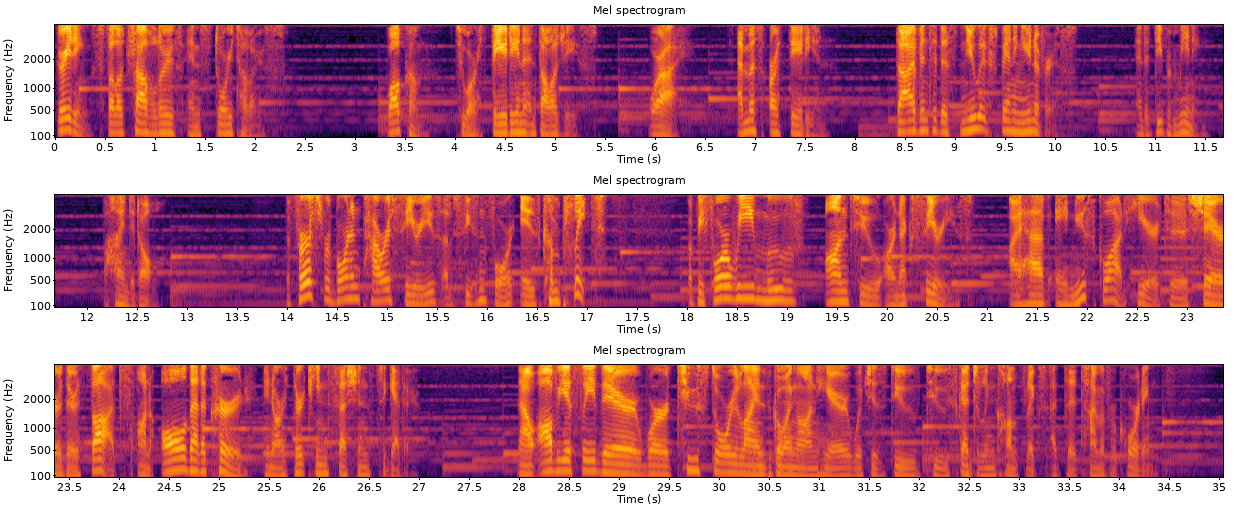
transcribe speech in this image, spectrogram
Greetings, fellow travelers and storytellers. Welcome to Arthadian Anthologies, where I, MS Arthadian, dive into this new expanding universe and the deeper meaning behind it all. The first Reborn in Power series of Season 4 is complete. But before we move on to our next series, I have a new squad here to share their thoughts on all that occurred in our 13 sessions together. Now, obviously, there were two storylines going on here, which is due to scheduling conflicts at the time of recording.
